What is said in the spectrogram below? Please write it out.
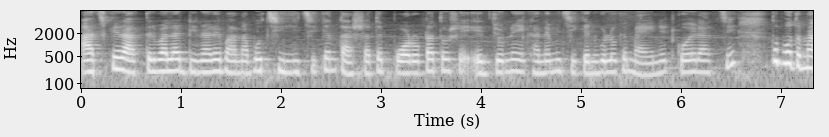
আজকে রাত্রেবেলা ডিনারে বানাবো চিলি চিকেন, তার সাথে পরোটা। তো সে, এর জন্য এখানে আমি চিকেনগুলোকে ম্যারিনেট করে রাখছি। তো প্রথমে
